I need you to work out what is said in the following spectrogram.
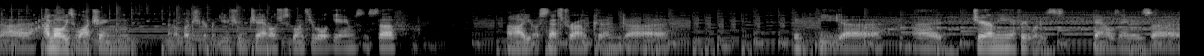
Uh, I'm always watching know, a bunch of different YouTube channels, just going through old games and stuff uh, you know, SNES Drunk and uh, I think the uh, uh, Jeremy, I forget what his channel's name is, uh,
